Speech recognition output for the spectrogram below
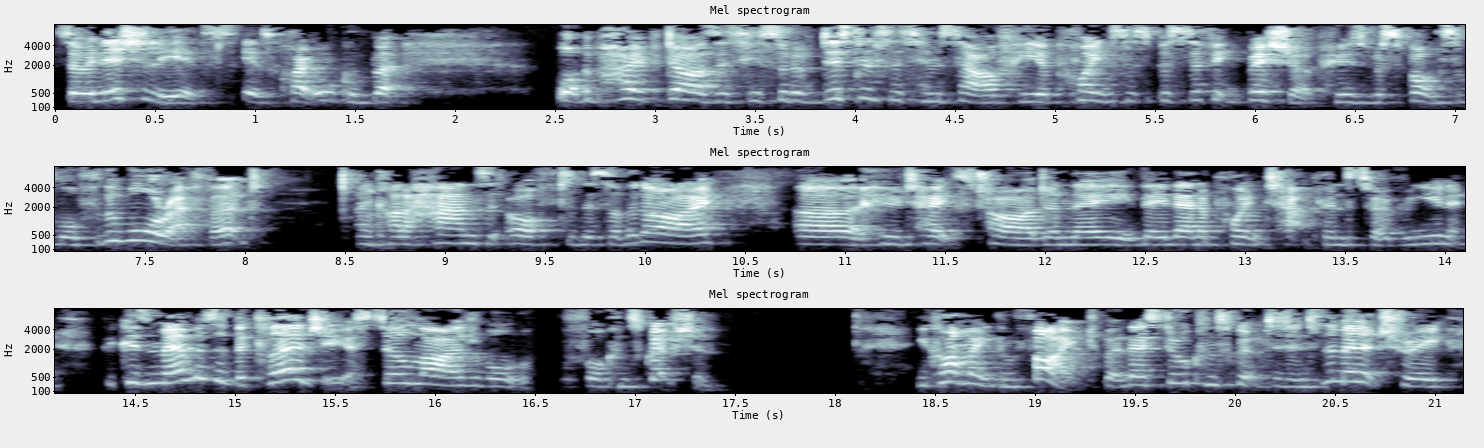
So initially, it's it's quite awkward, but what the Pope does is he sort of distances himself. He appoints a specific bishop who's responsible for the war effort and kind of hands it off to this other guy uh, who takes charge and they, they then appoint chaplains to every unit because members of the clergy are still liable for conscription. You can't make them fight, but they're still conscripted into the military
